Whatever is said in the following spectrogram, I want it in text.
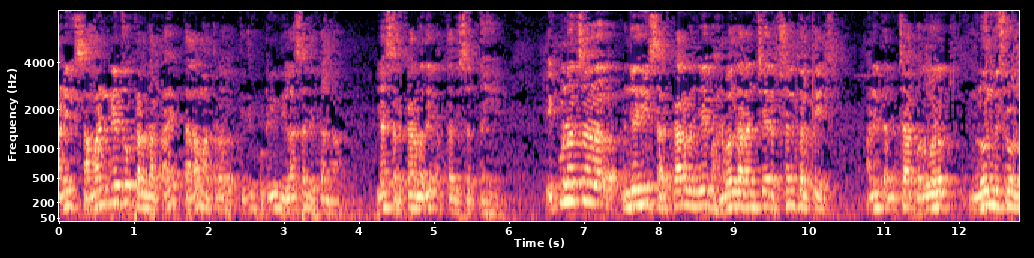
आणि सामान्य जो करदाता आहे त्याला मात्र तिथे कुठेही दिलासा देताना या सरकारमध्ये आता दिसत नाहीये. एकूणच म्हणजे ही सरकार म्हणजे भांडवलदारांचे रक्षण करतेच आणि त्यांच्या बरोबर मिळून मिसळून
